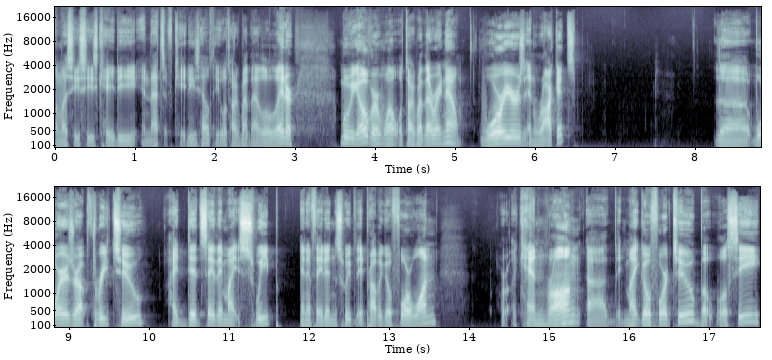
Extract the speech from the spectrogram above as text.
unless he sees KD, and that's if KD's healthy. We'll talk about that a little later. Moving over, well, we'll talk about that right now. Warriors and Rockets. The Warriors are up 3 2. I did say they might sweep, and if they didn't sweep, they'd probably go 4 1. again wrong. Uh, they might go 4 2, but we'll see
